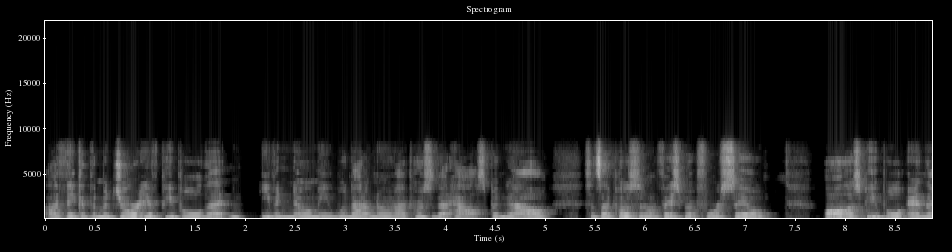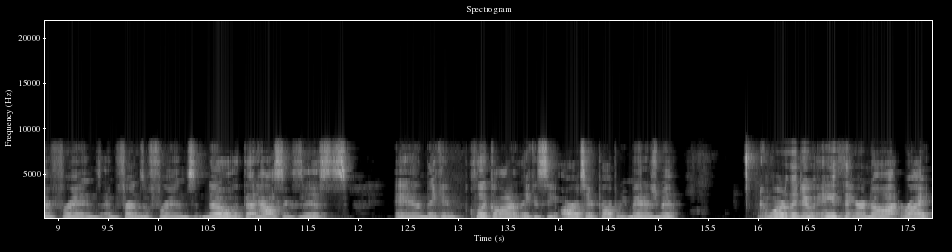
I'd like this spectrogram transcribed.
I think the majority of people that even know me would not have known I posted that house. But now, since I posted on Facebook for sale, all those people and their friends and friends of friends know that that house exists and they can click on it they can see RTA property management and whether they do anything or not right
